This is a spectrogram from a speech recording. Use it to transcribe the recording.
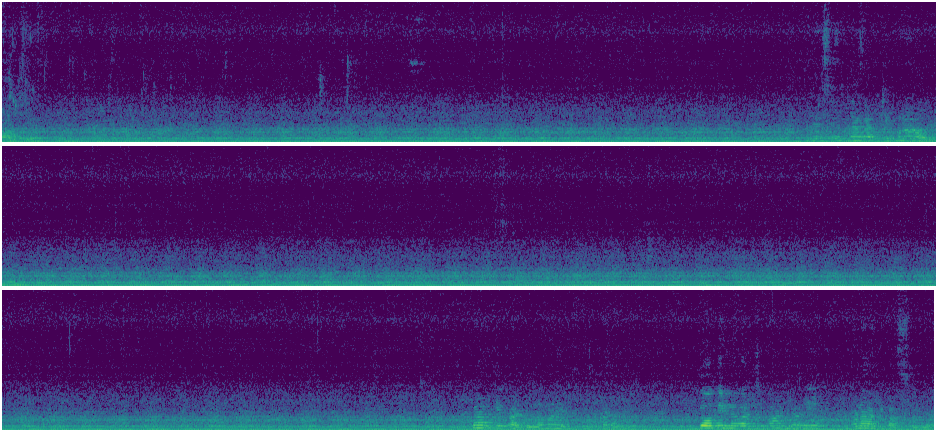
ਬਸ ਵੈਸੇ ਇਦਾਂ ਕਰਕੇ ਬਣਾ ਲੈਂਦੇ ਨੇ ਭਰ ਕੇ ਕੱਢ ਲਵਾਂ ਇਹ ਕੁੱਕੜਾ ਦੋ ਤਿੰਨ ਵਾਰ ਚ ਬਣ ਜਾਣੇ ਆ। ਬਣਾ ਕੇ ਪਾਸੇ ਜਾ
